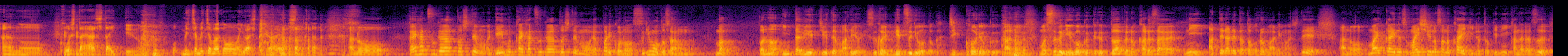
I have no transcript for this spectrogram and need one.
あのこうしたいああしたいっていうのをめちゃめちゃわがまま言わせてもらいました。あの開発側としてもゲーム開発側としてもやっぱりこの杉本さんまあこのインタビュー中でもあるようにすごい熱量とか実行力あの もうすぐに動くってフットワークの軽さに当てられたところもありましてあの毎回の毎週のその会議の時に必ず、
